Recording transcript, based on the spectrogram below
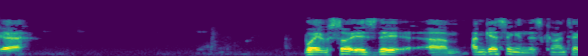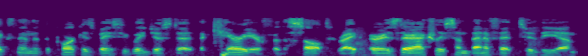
yeah. Wait, so is the, um, I'm guessing in this context then that the pork is basically just a, a carrier for the salt, right? Or is there actually some benefit to the, um,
